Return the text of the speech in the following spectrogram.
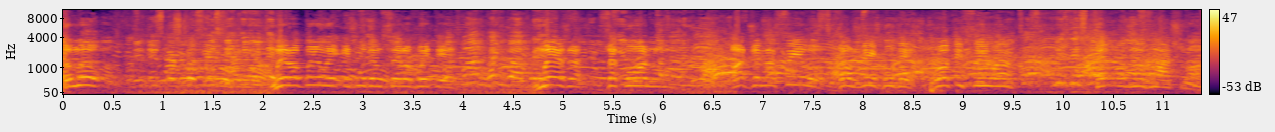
Тому ми робили і будемо все робити в межах закону, адже на силу завжди буде проти сила. Це однозначно.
